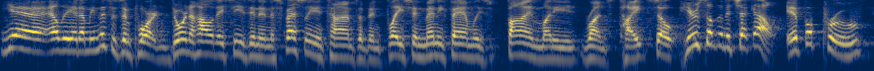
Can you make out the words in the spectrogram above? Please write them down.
Yeah, Elliot, I mean, this is important. During the holiday season, and especially in times of inflation, many families find money runs tight. So here's something to check out. If approved,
